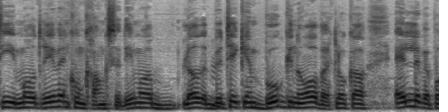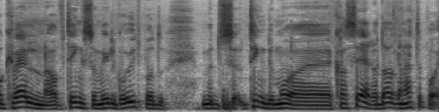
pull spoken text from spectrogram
De må drive en konkurranse. De må la butikken bugne over klokka 11 på kvelden av ting som vil gå ut på ting du må eh, kassere dagen etterpå.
